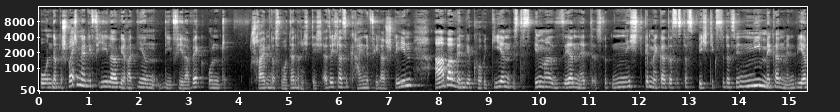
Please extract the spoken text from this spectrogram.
Und dann besprechen wir die Fehler, wir radieren die Fehler weg und schreiben das Wort dann richtig. Also ich lasse keine Fehler stehen, aber wenn wir korrigieren, ist es immer sehr nett. Es wird nicht gemeckert. Das ist das Wichtigste, dass wir nie meckern, wenn wir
